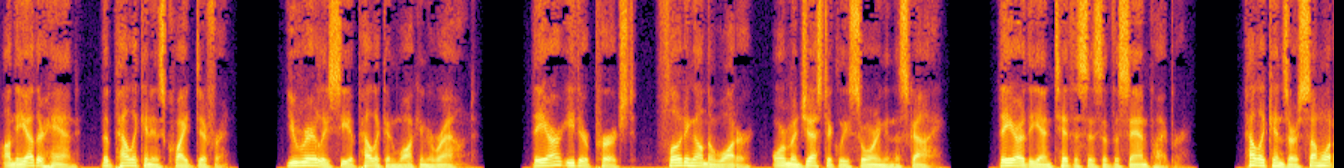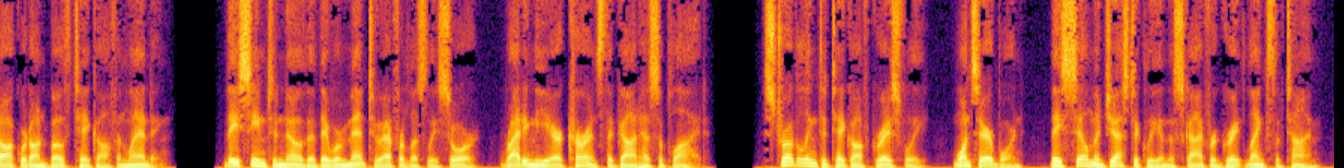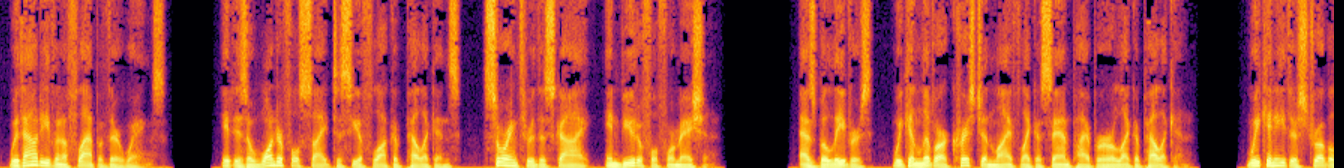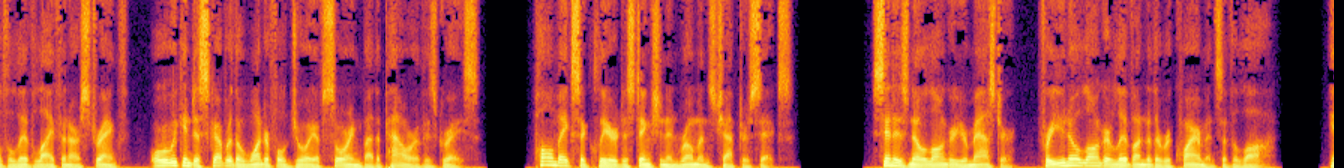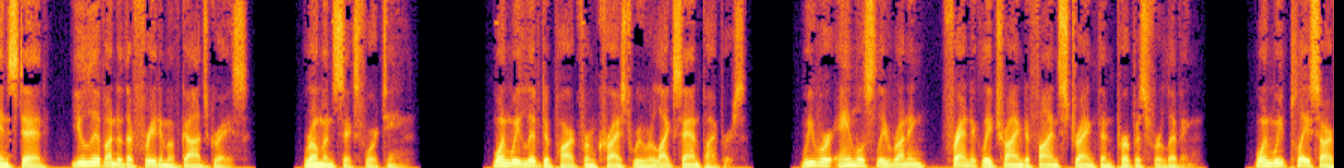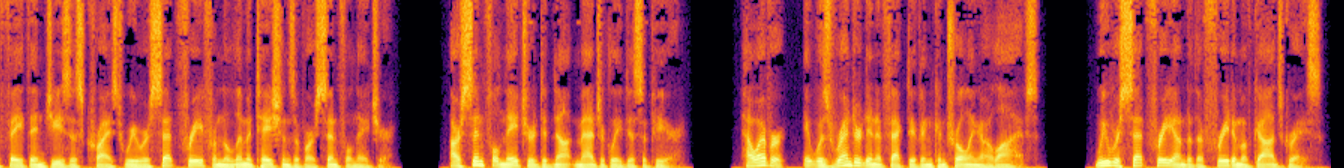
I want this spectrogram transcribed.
On the other hand, the pelican is quite different. You rarely see a pelican walking around. They are either perched, floating on the water, or majestically soaring in the sky. They are the antithesis of the sandpiper. Pelicans are somewhat awkward on both takeoff and landing. They seem to know that they were meant to effortlessly soar, riding the air currents that God has supplied. Struggling to take off gracefully, once airborne, they sail majestically in the sky for great lengths of time, without even a flap of their wings. It is a wonderful sight to see a flock of pelicans, soaring through the sky, in beautiful formation. As believers, we can live our Christian life like a sandpiper or like a pelican. We can either struggle to live life in our strength, or we can discover the wonderful joy of soaring by the power of His grace. Paul makes a clear distinction in Romans chapter 6. Sin is no longer your master, for you no longer live under the requirements of the law. Instead, you live under the freedom of God's grace. Romans 6:14. When we lived apart from Christ, we were like sandpipers. We were aimlessly running, frantically trying to find strength and purpose for living. When we place our faith in Jesus Christ, we were set free from the limitations of our sinful nature. Our sinful nature did not magically disappear. However, it was rendered ineffective in controlling our lives. We were set free under the freedom of God's grace.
